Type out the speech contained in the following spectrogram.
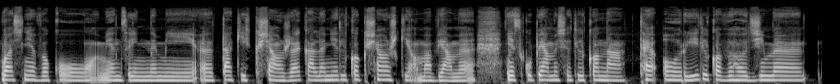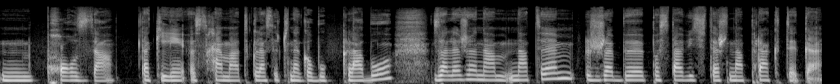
właśnie wokół między innymi e, takich książek, ale nie tylko książki omawiamy. Nie skupiamy się tylko na teorii, tylko wychodzimy mm, poza taki schemat klasycznego book clubu. Zależy nam na tym, żeby postawić też na praktykę.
